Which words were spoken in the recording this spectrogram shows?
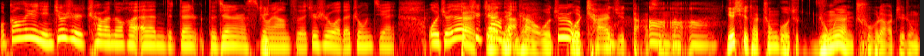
我刚的愿景就是 Trevor 和 Ellen DeGen- DeGeneres 这种样子，这是我的终极愿。我觉得是这样的哎你，看我就是我插一句打进嗯的嗯，嗯，也许他中国就永远出不了这种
